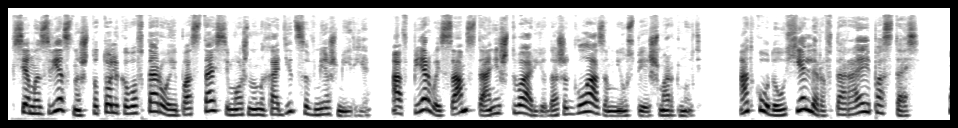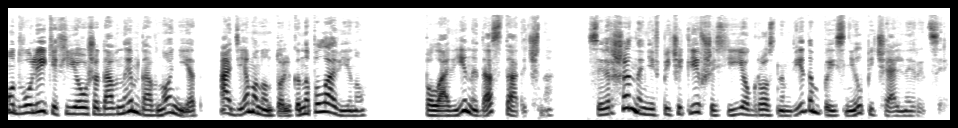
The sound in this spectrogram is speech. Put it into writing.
Всем известно, что только во второй ипостаси можно находиться в межмирье, а в первой сам станешь тварью, даже глазом не успеешь моргнуть. Откуда у Хеллера вторая ипостась? У двуликих ее уже давным-давно нет, а демон он только наполовину. Половины достаточно. Совершенно не впечатлившись ее грозным видом, пояснил печальный рыцарь.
